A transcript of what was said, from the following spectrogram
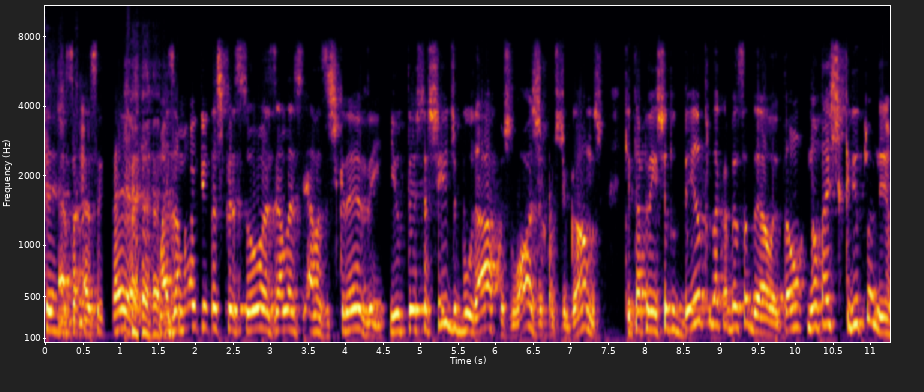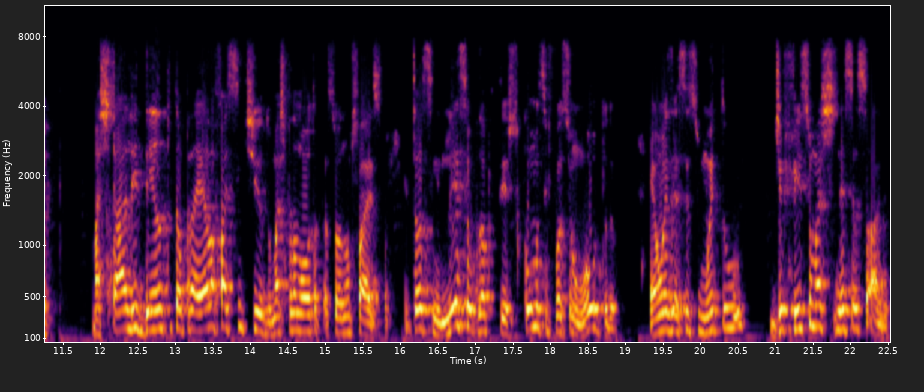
essa, essa, ideia, mas a maioria das pessoas elas, elas escrevem e o texto é cheio de buracos lógicos, digamos, que está preenchido dentro da cabeça dela. Então não está escrito ali mas está ali dentro, então para ela faz sentido, mas para uma outra pessoa não faz. Então, assim, ler seu próprio texto como se fosse um outro é um exercício muito difícil, mas necessário,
